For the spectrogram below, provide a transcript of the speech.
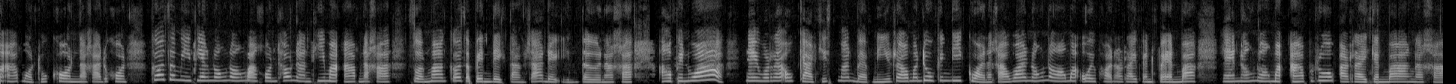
มาอัปหมดทุกคนนะคะ ทุกคนก็จะมีเพียงน้อง ๆ บางคนเท่านั้นที่มาอัปนะคะ ส่วนมากก็จะเป็นเด็กต่างชาติเด็กอินเตอร์นะคะ เอาเป็นว่าในวาระโอกาสคริสต์มาสแบบนี้เรามาดูกันดีกว่านะคะ ว่าน้องๆมาอวยพรอะไรแฟนๆบ้าง และน้องๆมาอัปรูปอะไรกันบ้างนะคะ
